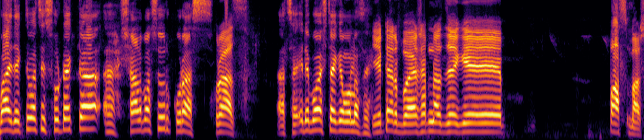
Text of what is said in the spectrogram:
ভাই দেখতে পাচ্ছি ছোট একটা বাছুর কোরাস। ক্রাস। আচ্ছা এটা বয়সটা কেমন আছে? এটার বয়স আপনার জায়গায় পাঁচ মাস।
